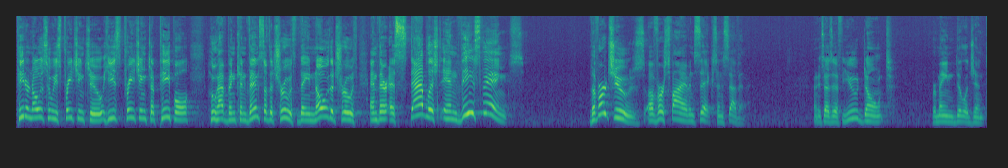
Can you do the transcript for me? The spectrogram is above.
Peter knows who he's preaching to. He's preaching to people who have been convinced of the truth. They know the truth, and they're established in these things the virtues of verse 5 and 6 and 7. And he says, If you don't remain diligent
